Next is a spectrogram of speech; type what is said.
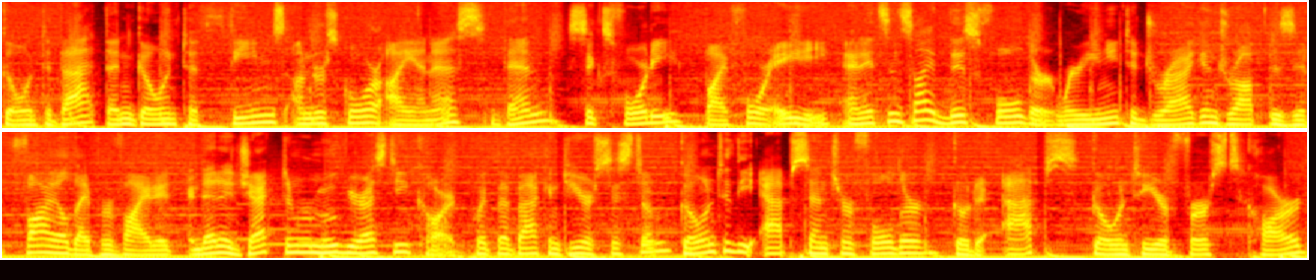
go into that, then go into themes underscore ins, then 640 by 480, and it's inside this folder where you need to drag and drop the zip file that I provided, and then eject and remove your SD card. Put that back into your system, go into the App Center folder, go to Apps, go into your first card,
